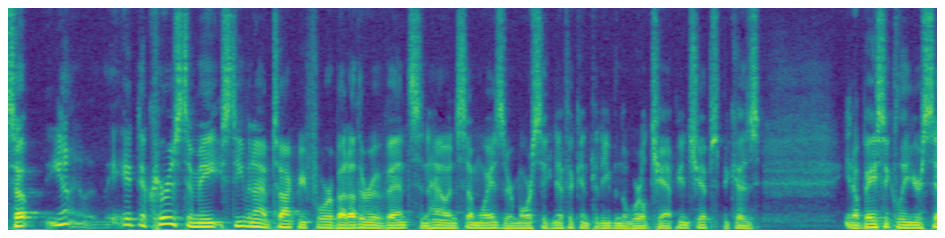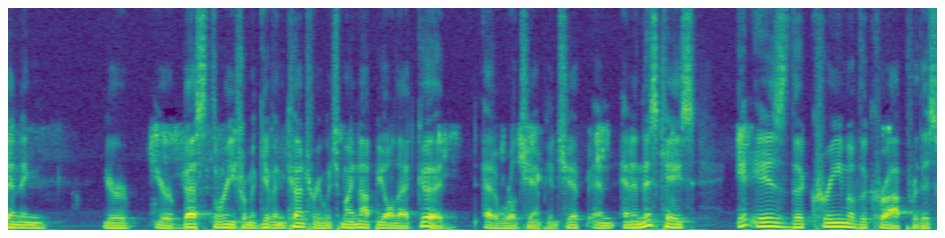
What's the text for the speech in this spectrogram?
So, you know, it occurs to me, Steve and I have talked before about other events and how, in some ways, they're more significant than even the World Championships because, you know, basically you're sending your your best three from a given country, which might not be all that good at a World Championship, and and in this case, it is the cream of the crop for this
